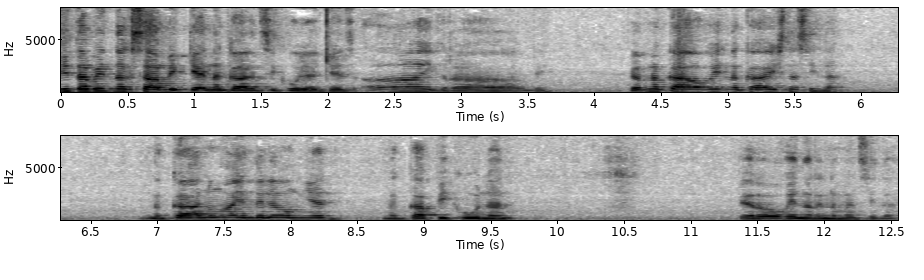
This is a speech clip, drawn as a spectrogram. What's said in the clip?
Si David nagsabi kaya nagalit si Kuya Jens. Ay, grabe. Pero nagka okay, nagkaayos na sila. Nagkaano nga yung dalawang yan? Nagkapikunan. Pero okay na rin naman sila.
